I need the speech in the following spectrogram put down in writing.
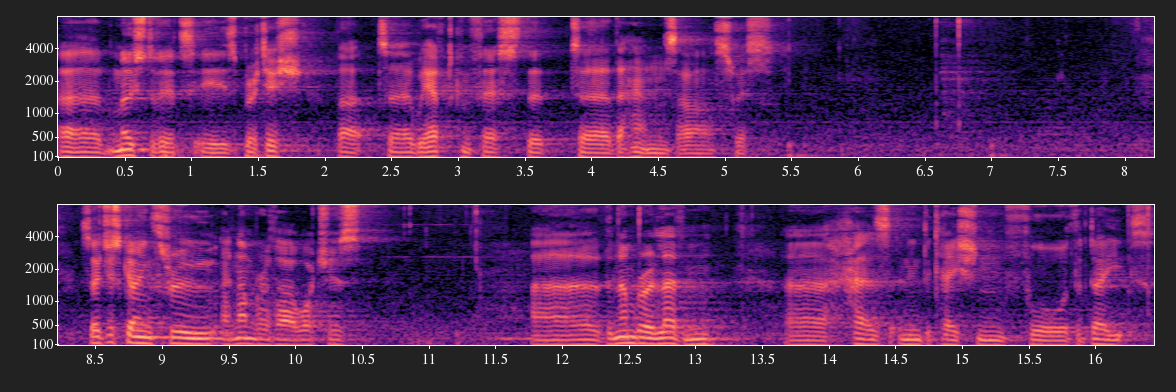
Uh, most of it is British, but uh, we have to confess that uh, the hands are Swiss. So just going through a number of our watches, uh, the number 11 uh, has an indication for the date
